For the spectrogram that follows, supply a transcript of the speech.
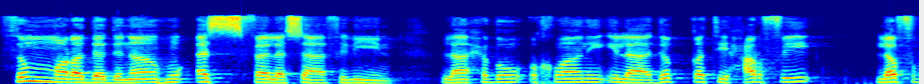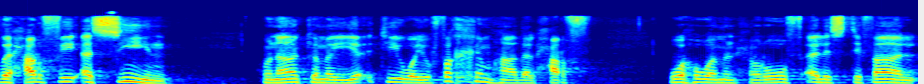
ثم رددناه أسفل سافلين. لاحظوا أخواني إلى دقة حرف لفظ حرف السين. هناك من يأتي ويفخم هذا الحرف. وهو من حروف الاستفال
